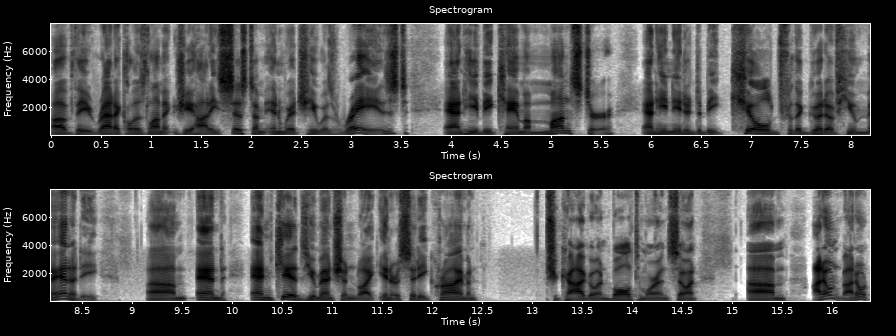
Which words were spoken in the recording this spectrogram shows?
of the radical Islamic jihadi system in which he was raised, and he became a monster, and he needed to be killed for the good of humanity. Um, and, and kids, you mentioned like inner city crime and Chicago and Baltimore and so on. Um, I don't, I don't,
